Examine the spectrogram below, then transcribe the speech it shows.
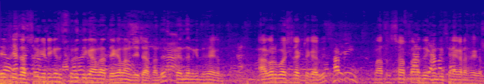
এই যে দর্শক এটি কিন্তু শুরুর দিকে আমরা দেখালাম যেটা আপনাদের লেনদেন কিন্তু হয়ে গেল। আগর বয়সের একটা গাবি মাত্র ছাপ্পান্ন দিয়ে কিন্তু কেনাকাটা হয়ে গেল।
